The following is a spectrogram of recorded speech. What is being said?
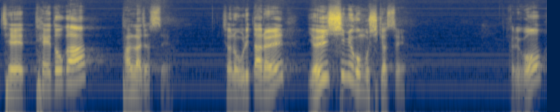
제 태도가 달라졌어요. 저는 우리 딸을 열심히 공부시켰어요. 그리고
